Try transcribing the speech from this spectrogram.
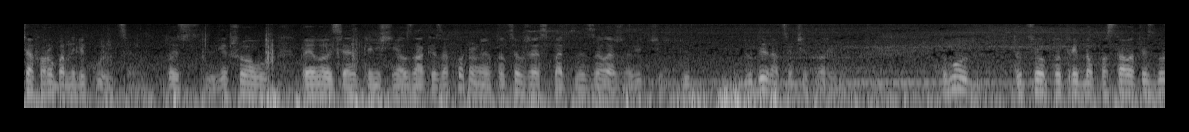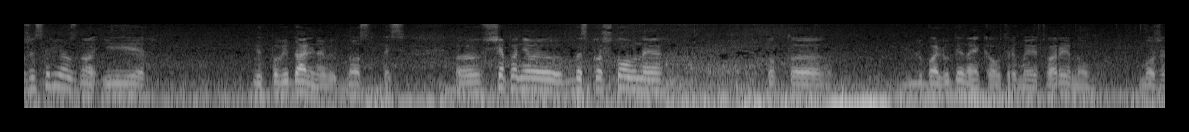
ця хвороба не лікується. Тобто, якщо з'явилися клінічні ознаки захворювання, то це вже смерть незалежно від чи люд- людина це чи тварина. Тому до цього потрібно поставитись дуже серйозно і відповідально відноситись. Е, Щеплення безкоштовне, тобто люба людина, яка отримує тварину, може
